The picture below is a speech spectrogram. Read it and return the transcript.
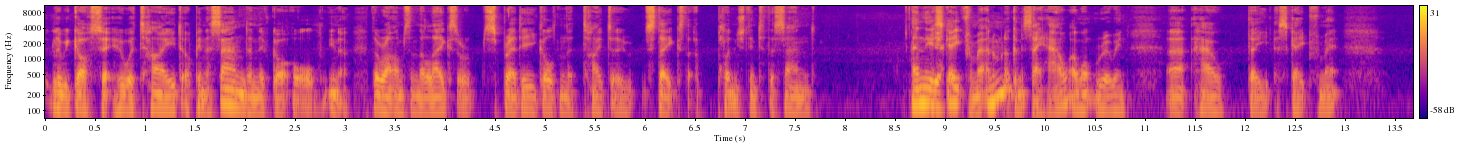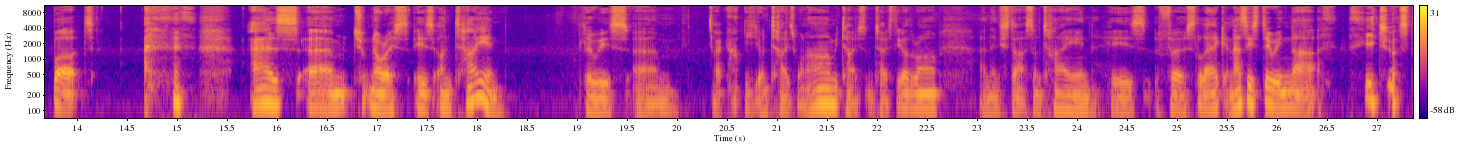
Louis Gossett who are tied up in the sand and they've got all, you know, their arms and their legs are spread eagled and they're tied to stakes that are plunged into the sand. and they Yeah. escape from it. And I'm not going to say how. I won't ruin uh, how they escape from it. But as um, Chuck Norris is untying Louis, um, like he unties one arm, he ties unties the other arm, and then he starts untying his first leg. And as he's doing that, he just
